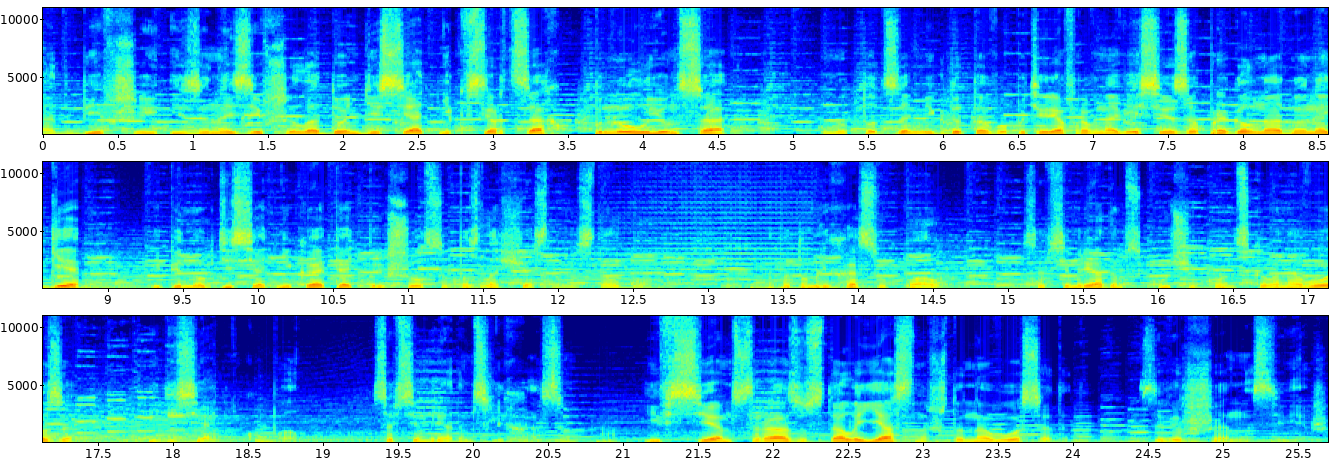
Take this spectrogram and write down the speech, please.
Отбивший и занозивший ладонь десятник в сердцах пнул юнца, но тот за миг до того, потеряв равновесие, запрыгал на одной ноге, и пинок десятника опять пришелся по злосчастному столбу. А потом Лихас упал, совсем рядом с кучей конского навоза, и десятник упал, совсем рядом с Лихасом. И всем сразу стало ясно, что навоз этот совершенно свеж.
